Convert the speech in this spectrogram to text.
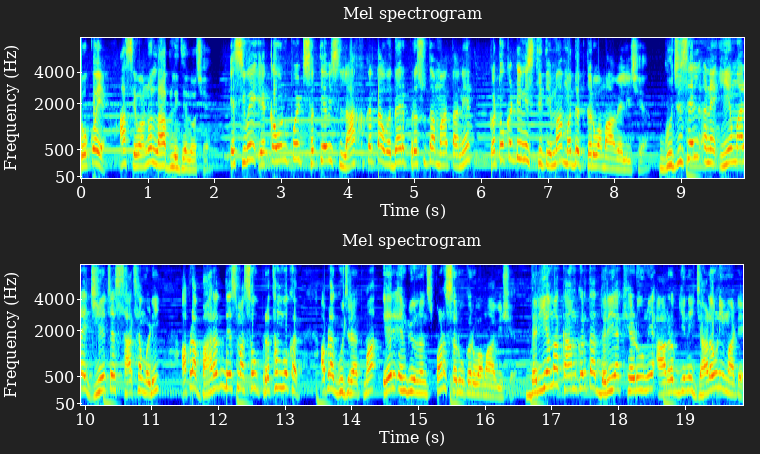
લોકોએ આ સેવાનો લાભ લીધેલો છે. એ સિવાય એકાવન પોઈન્ટ સત્યાવીસ લાખ કરતા વધારે પ્રસૂતા માતાને કટોકટીની સ્થિતિમાં મદદ કરવામાં આવેલી છે. ગુજસેલ અને ઈએમઆરઆઈ જીએચએસ સાથે મળી આપણા ભારત દેશમાં સૌ પ્રથમ વખત આપણા ગુજરાતમાં એર એમ્બ્યુલન્સ પણ શરૂ કરવામાં આવી છે. દરિયામાં કામ કરતા દરિયા ખેડૂની આરોગ્યની જાળવણી માટે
